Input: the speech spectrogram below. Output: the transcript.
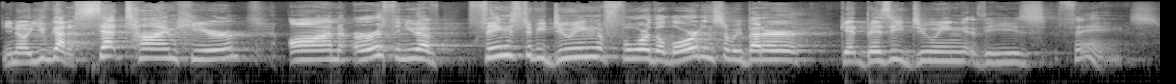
You know, you've got a set time here on earth, and you have things to be doing for the Lord, and so we better get busy doing these things.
